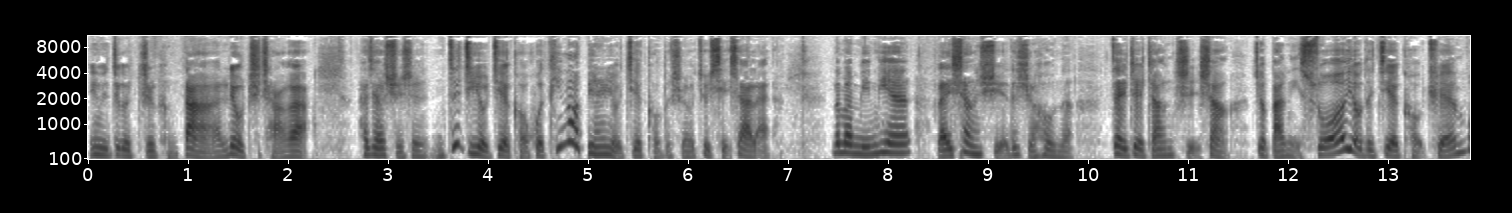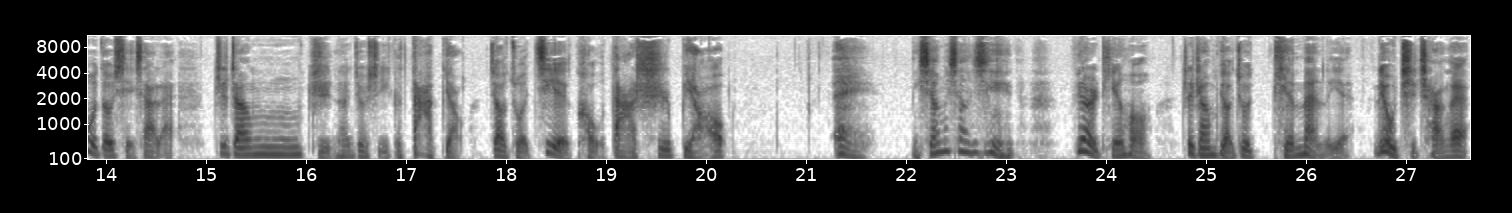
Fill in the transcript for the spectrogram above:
因为这个纸很大啊，六尺长啊。”他叫学生，你自己有借口或听到别人有借口的时候，就写下来。那么明天来上学的时候呢，在这张纸上就把你所有的借口全部都写下来。这张纸呢，就是一个大表，叫做借口大师表。哎，你相不相信？第二天哈、哦，这张表就填满了耶，六尺长哎，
